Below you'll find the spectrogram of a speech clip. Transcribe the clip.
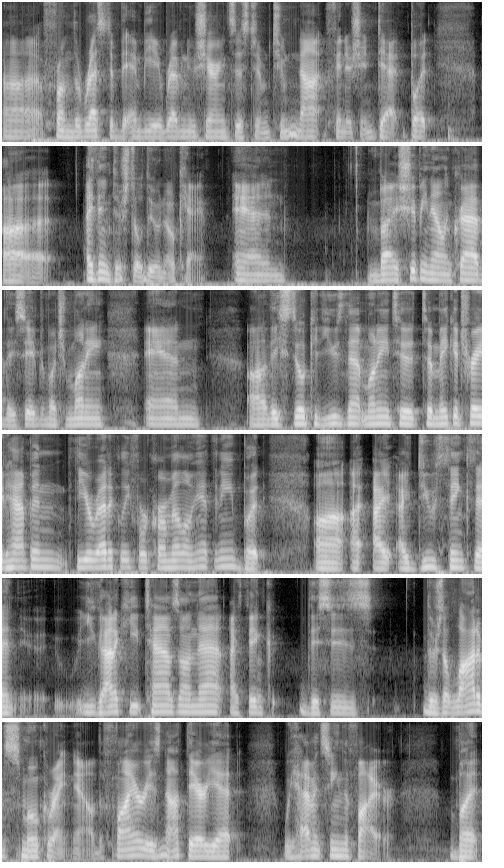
uh, from the rest of the NBA revenue sharing system to not finish in debt. But uh, I think they're still doing okay. And by shipping Allen Crabbe, they saved a bunch of money and – uh, they still could use that money to to make a trade happen theoretically for Carmelo Anthony, but uh, I, I, I do think that you got to keep tabs on that. I think this is there's a lot of smoke right now. The fire is not there yet. We haven't seen the fire, but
